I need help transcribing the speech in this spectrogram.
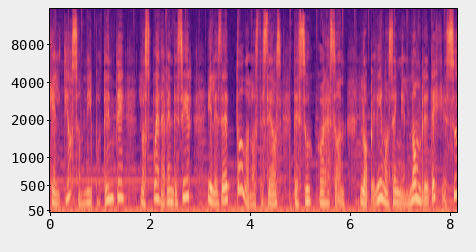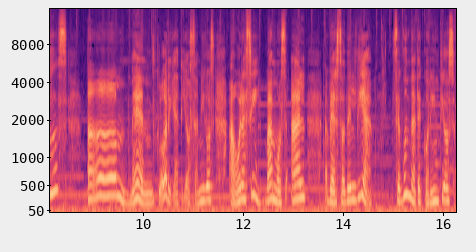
que el Dios omnipotente los pueda bendecir y les dé todos los deseos de su corazón. Lo pedimos en el nombre de Jesús. Amén. Gloria a Dios, amigos. Ahora sí, vamos al verso del día. Segunda de Corintios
